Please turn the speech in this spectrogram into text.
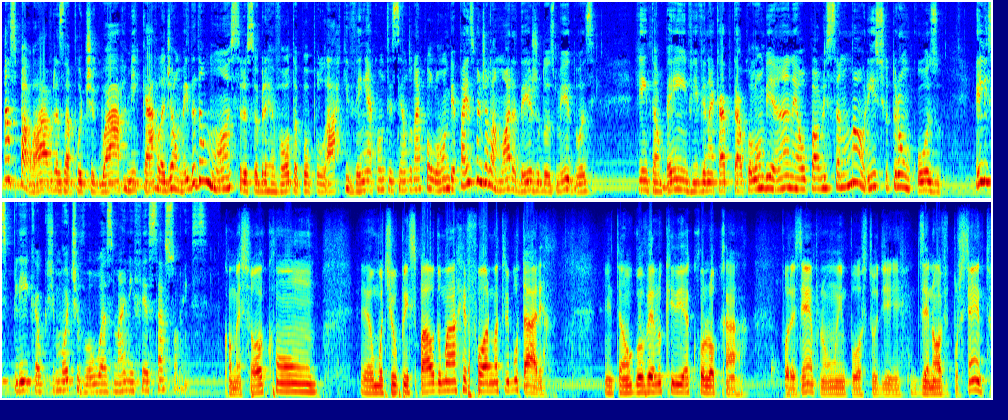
As palavras da potiguar Micarla de Almeida dão mostra sobre a revolta popular que vem acontecendo na Colômbia, país onde ela mora desde 2012. Quem também vive na capital colombiana é o paulistano Maurício Troncoso. Ele explica o que motivou as manifestações. Começou com é, o motivo principal de uma reforma tributária. Então o governo queria colocar, por exemplo, um imposto de 19%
